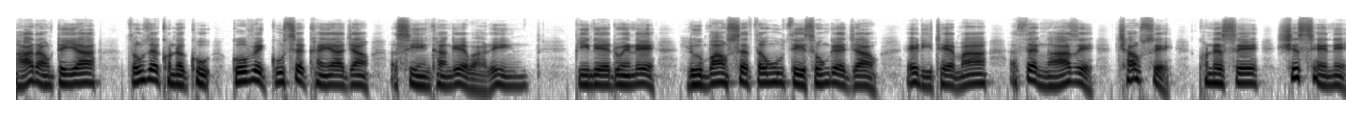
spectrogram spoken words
9139ခုကိုဗစ်ကူးစက်ခံရကြောင်းအစီရင်ခံခဲ့ပါတယ်။ပြည်내တွင်လည်းလူပေါင်း73ဦးသေဆုံးခဲ့ကြောင်းအဲ့ဒီထဲမှာအသက်50 60 80 80နဲ့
